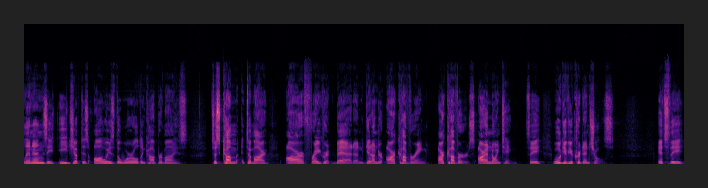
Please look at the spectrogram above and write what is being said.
linens, e- Egypt is always the world in compromise. Just come to my, our fragrant bed and get under our covering, our covers, our anointing. See, we'll give you credentials. It's the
